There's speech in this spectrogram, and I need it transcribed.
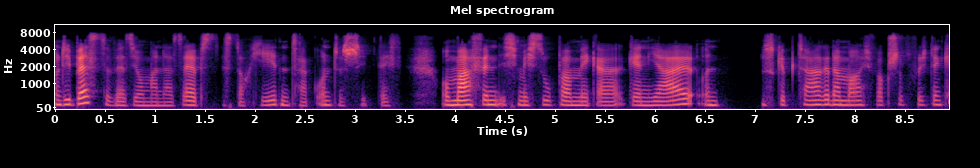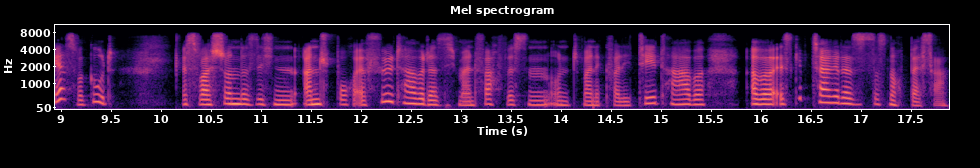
Und die beste Version meiner selbst ist doch jeden Tag unterschiedlich. Und mal finde ich mich super mega genial und es gibt Tage, da mache ich Workshops, wo ich denke, ja, es war gut. Es war schon, dass ich einen Anspruch erfüllt habe, dass ich mein Fachwissen und meine Qualität habe, aber es gibt Tage, da ist das noch besser.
